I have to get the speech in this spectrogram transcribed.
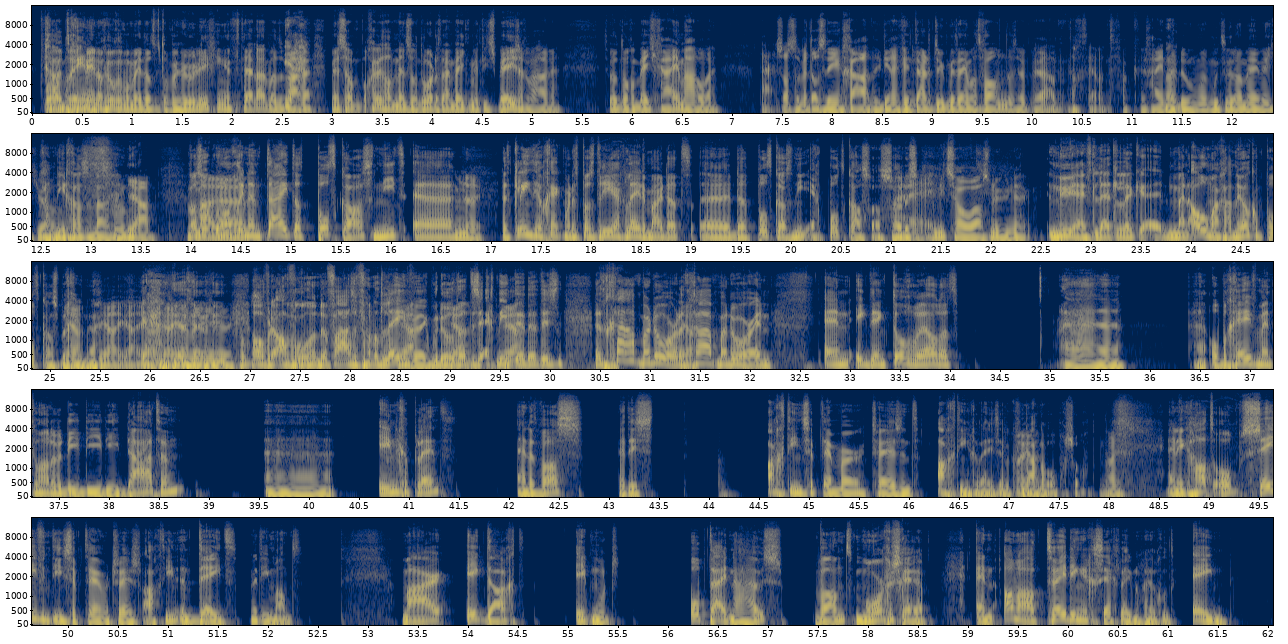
Gaan Oh, ik weet nog heel goed moment dat we het op Hurley gingen vertellen. Want we Ja. waren, mensen, op een gegeven moment hadden mensen wel door dat wij een beetje met iets bezig waren. Terwijl we het nog een beetje geheim houden. Nou, zoals dat met dat soort dingen gaat. Iedereen vindt daar natuurlijk meteen wat van. Dus ook ja, dacht, ja, wat de fuck ga je nou doen? Wat moeten we daarmee, weet je wel? Gaan die gasten nou doen? Ja. Was Maar, ook nog eh, in een tijd dat podcast niet... eh, Nee. dat klinkt heel gek, maar dat is pas drie jaar geleden. Maar dat, eh, dat podcast niet echt podcast was. Zo. Dus Nee, niet zo als nu, nee. nu heeft letterlijk... mijn oma gaat nu ook een podcast beginnen. Ja, ja, ja. ja, ja, nee, klopt. Over de afrondende fase van het leven. Ik bedoel, dat is echt niet... Dat, is, dat gaat maar door, dat gaat maar door. En, en ik denk toch wel dat... eh, op een gegeven moment toen hadden we die, die, die datum eh, ingepland. En het was... Het is 18 september 2018 geweest, heb ik Oh, vandaag ja. nog opgezocht. Nice. En ik had op 17 september 2018 een date met iemand. Maar ik dacht, ik moet op tijd naar huis, want morgen scherp. En Anne had twee dingen gezegd, weet ik nog heel goed. Eén,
